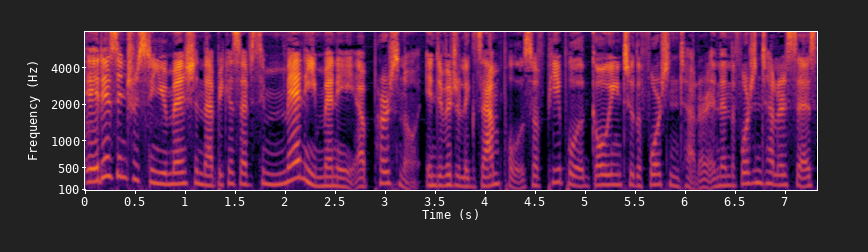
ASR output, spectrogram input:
It is interesting you mentioned that because I've seen many, many uh, personal, individual examples of people going to the fortune teller, and then the fortune teller says,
